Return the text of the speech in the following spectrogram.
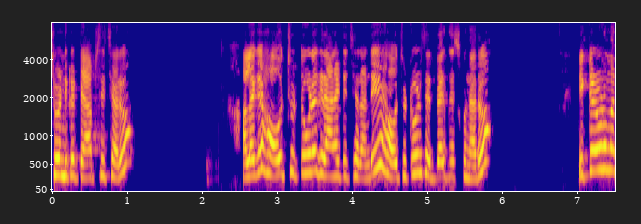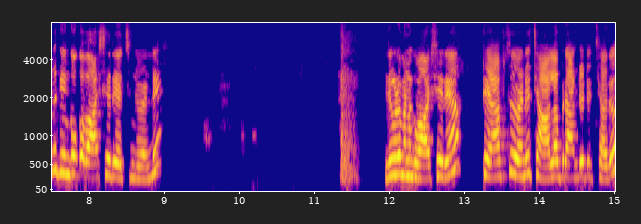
చూడండి ఇక్కడ ట్యాప్స్ ఇచ్చారు. అలాగే హౌస్ చుట్టూ కూడా గ్రానైట్ ఇచ్చారండి. హౌస్ చుట్టూ కూడా సెట్ బ్యాక్ తీసుకున్నారు. ఇక్కడ కూడా మనకి ఇంకొక వాష్ ఏరియా వచ్చింది చూడండి. ఇది కూడా మనకు వాష్ ఏరియా. ట్యాప్స్ చూడండి చాలా బ్రాండెడ్ ఇచ్చారు.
